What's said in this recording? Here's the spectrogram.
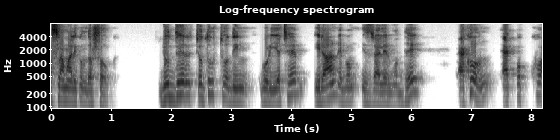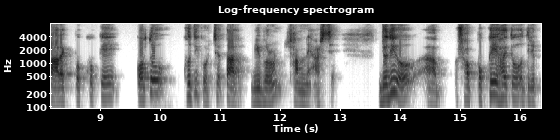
আসসালামু আলাইকুম, দর্শক। যুদ্ধের চতুর্থ দিন গড়িয়েছে ইরান এবং ইসরায়েলের মধ্যে। এখন এক পক্ষ আর এক পক্ষকে কত ক্ষতি করছে তার বিবরণ সামনে আসছে। যদিও সব পক্ষেই হয়তো অতিরিক্ত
